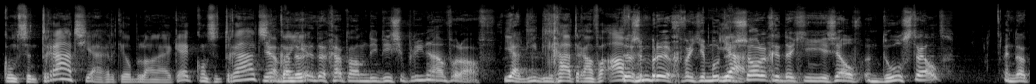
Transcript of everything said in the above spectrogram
concentratie eigenlijk heel belangrijk. Hè? Concentratie Ja, maar je, daar gaat dan die discipline aan vooraf. ja, die, die gaat eraan vooraf. Dat is een brug, want je moet Ja. dus zorgen dat je jezelf een doel stelt. En dat,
